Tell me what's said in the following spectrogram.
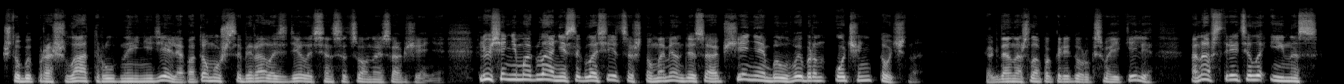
чтобы прошла трудная неделя, а потом уж собиралась сделать сенсационное сообщение. Люся не могла не согласиться, что момент для сообщения был выбран очень точно. Когда она шла по коридору к своей келье, она встретила Инес,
